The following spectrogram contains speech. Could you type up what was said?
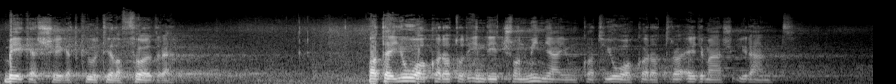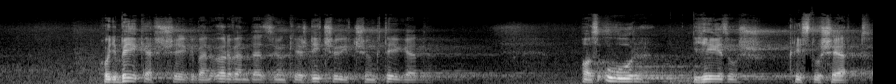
békességet küldtél a földre. A te jó akaratod indítson minnyájunkat jó akaratra egymás iránt, hogy békességben örvendezzünk és dicsőítsünk téged az Úr Jézus Krisztusért,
